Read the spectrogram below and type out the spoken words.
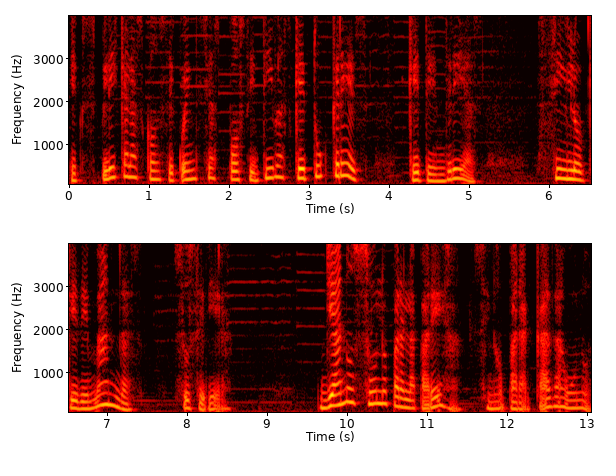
explica las consecuencias positivas que tú crees que tendrías si lo que demandas sucediera. Ya no solo para la pareja, sino para cada uno.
